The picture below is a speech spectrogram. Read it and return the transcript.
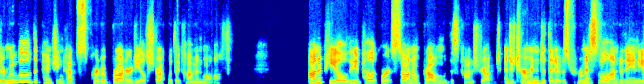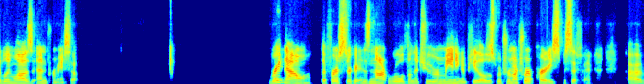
The removal of the pension cuts is part of a broader deal struck with the Commonwealth. On appeal, the appellate court saw no problem with this construct and determined that it was permissible under the enabling laws and PROMESA. Right now, the First Circuit has not ruled on the two remaining appeals, which were much more party specific. Uh,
